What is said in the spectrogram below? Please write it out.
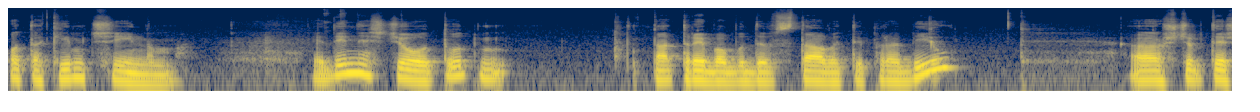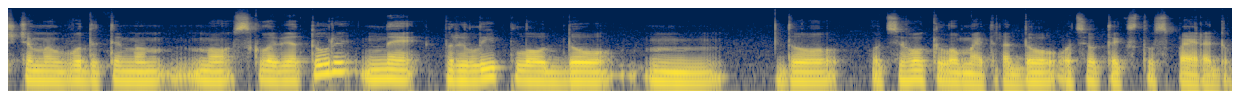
отаким чином. Єдине, що тут треба буде вставити пробіл, е, щоб те, що ми вводитимемо з клавіатури, не прилипло до, м, до оцього кілометра, до оцього тексту спереду.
